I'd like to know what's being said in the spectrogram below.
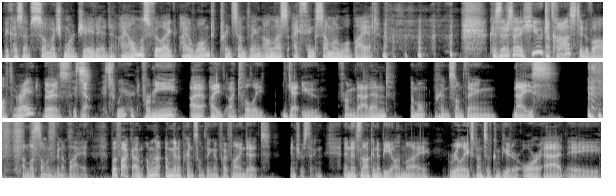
because I'm so much more jaded, I almost feel like I won't print something unless I think someone will buy it. Because there's a huge That's cost involved, right? There is. It's yeah. it's weird. For me, I, I I totally get you from that end. I won't print something nice unless someone's gonna buy it. But fuck, I'm I'm gonna, I'm gonna print something if I find it interesting, and it's not gonna be on my really expensive computer or at a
